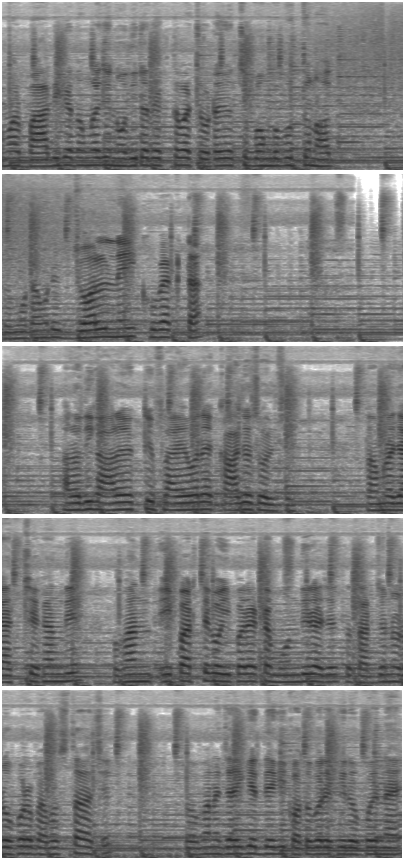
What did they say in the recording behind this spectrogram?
আমার বাঁ দিকে তোমরা যে নদীটা দেখতে পাচ্ছ, ওটাই হচ্ছে ব্রহ্মপুত্র নদ। তো মোটামুটি জল নেই খুব একটা। আর ওদিকে আরও একটি ফ্লাইওভারের কাজও চলছে। তো আমরা যাচ্ছি এখান দিয়ে। ওখান, এই পার থেকে ওই পারে একটা মন্দির আছে, তো তার জন্য রোপোর ব্যবস্থা আছে। তো ওখানে যাই গিয়ে দেখি কত করে কি রোপোয় নেয়।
